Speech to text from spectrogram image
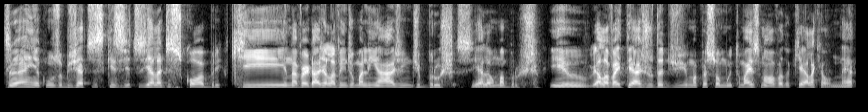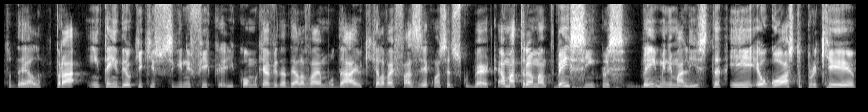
estranha, com os objetos esquisitos, e ela descobre que, na verdade, ela vem de uma linhagem de bruxas, e ela é uma bruxa. E ela vai ter a ajuda de uma pessoa muito mais nova do que ela, que é o neto dela, para entender o que, que isso significa e como que a vida dela vai mudar e o que, que ela vai fazer com essa descoberta. É uma trama bem simples, bem minimalista, e eu gosto porque,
